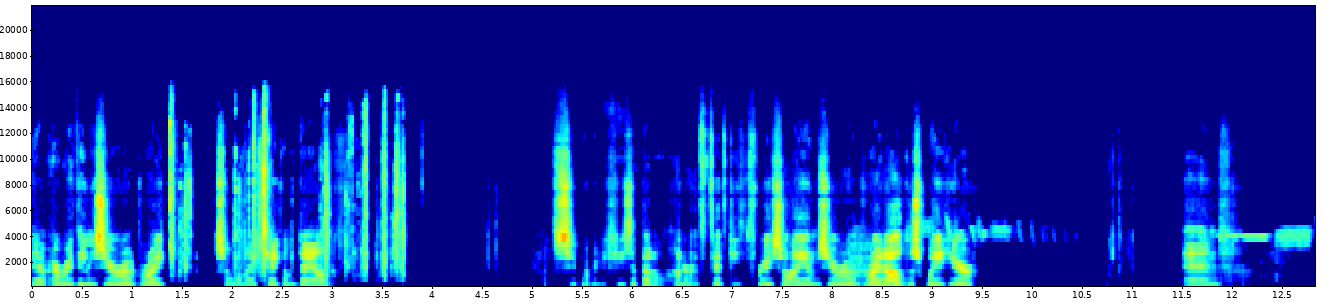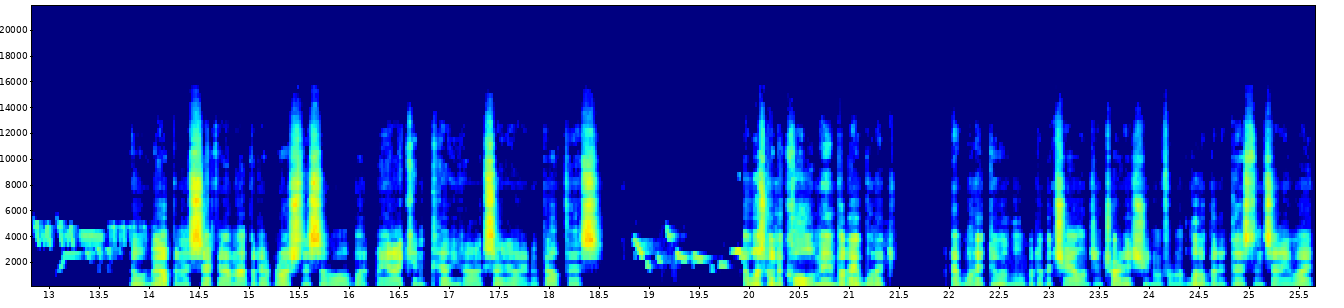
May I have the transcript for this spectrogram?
Have everything zeroed right. So when I take him down, let's see where he's, he's about 153. So I am zeroed right. I'll just wait here. And he'll be up in a second. I'm not going to rush this at all, but man, I can't tell you how excited I am about this. I was going to call him in, but I wanted I want to do a little bit of a challenge and try to shoot him from a little bit of distance anyway.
